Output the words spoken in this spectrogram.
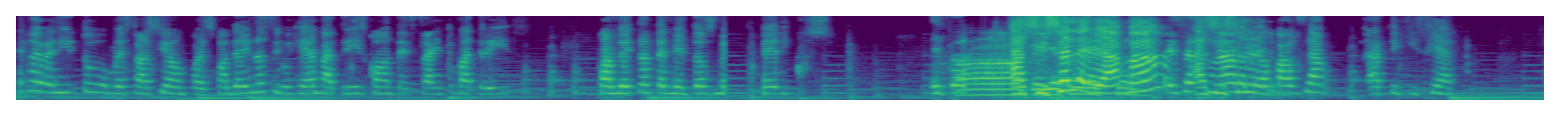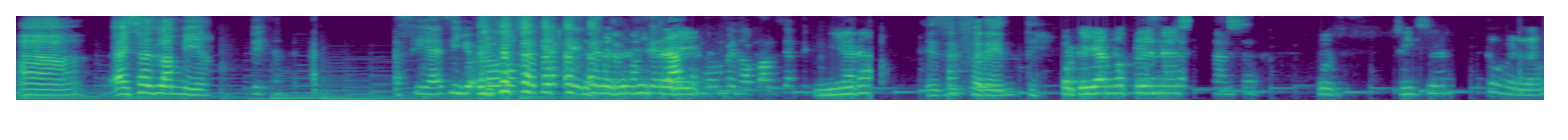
deja de venir tu menstruación, pues cuando hay una cirugía de matriz, cuando te extraen tu matriz, cuando hay tratamientos mé- médicos. Entonces, Ah, Así se le llama. esa es Así una se le menopausia artificial. Ah, esa es la mía. Fíjate. Así es, y yo no, no sabía que, se es consideraba diferente. como menopausia artificial. Mira, Es diferente. porque ya no Pero es tienes, pues sí, cierto, ¿verdad?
